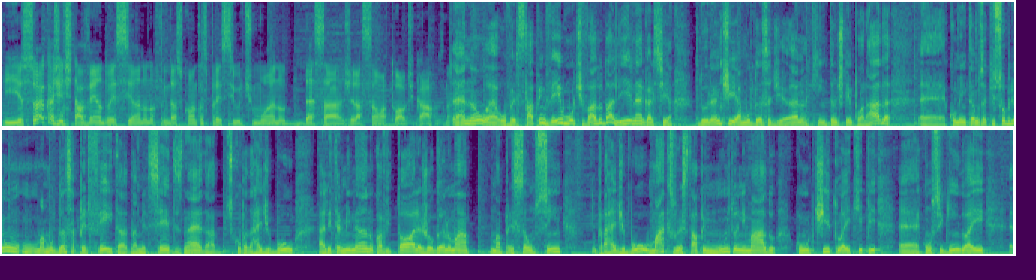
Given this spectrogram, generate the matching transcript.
E isso é o que a gente tá vendo esse ano, no fim das contas, para esse último ano dessa geração atual de carros, né? É, não, é, o Verstappen veio motivado dali, né, Garcia? Durante a mudança de ano aqui, então, de temporada, é, comentamos aqui sobre um, uma mudança perfeita da Mercedes, né? Da, desculpa, da Red Bull, ali terminando com a vitória jogando uma, uma pressão sim para Red Bull. O Max Verstappen muito animado com o título, a equipe é, conseguindo aí é,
